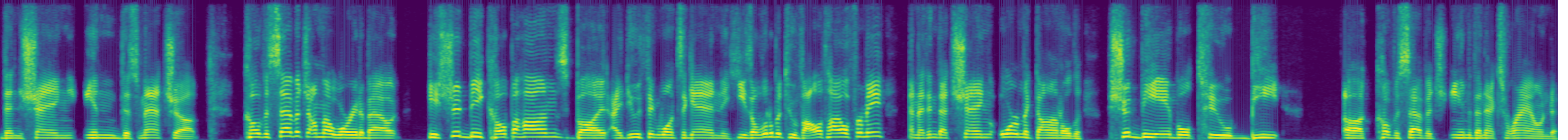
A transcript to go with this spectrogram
than Shang in this matchup. Kovacevic, I'm not worried about. He should be Kopahans, but I do think once again he's a little bit too volatile for me, and I think that Shang or McDonald should be able to beat uh, Kovacevic in the next round.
